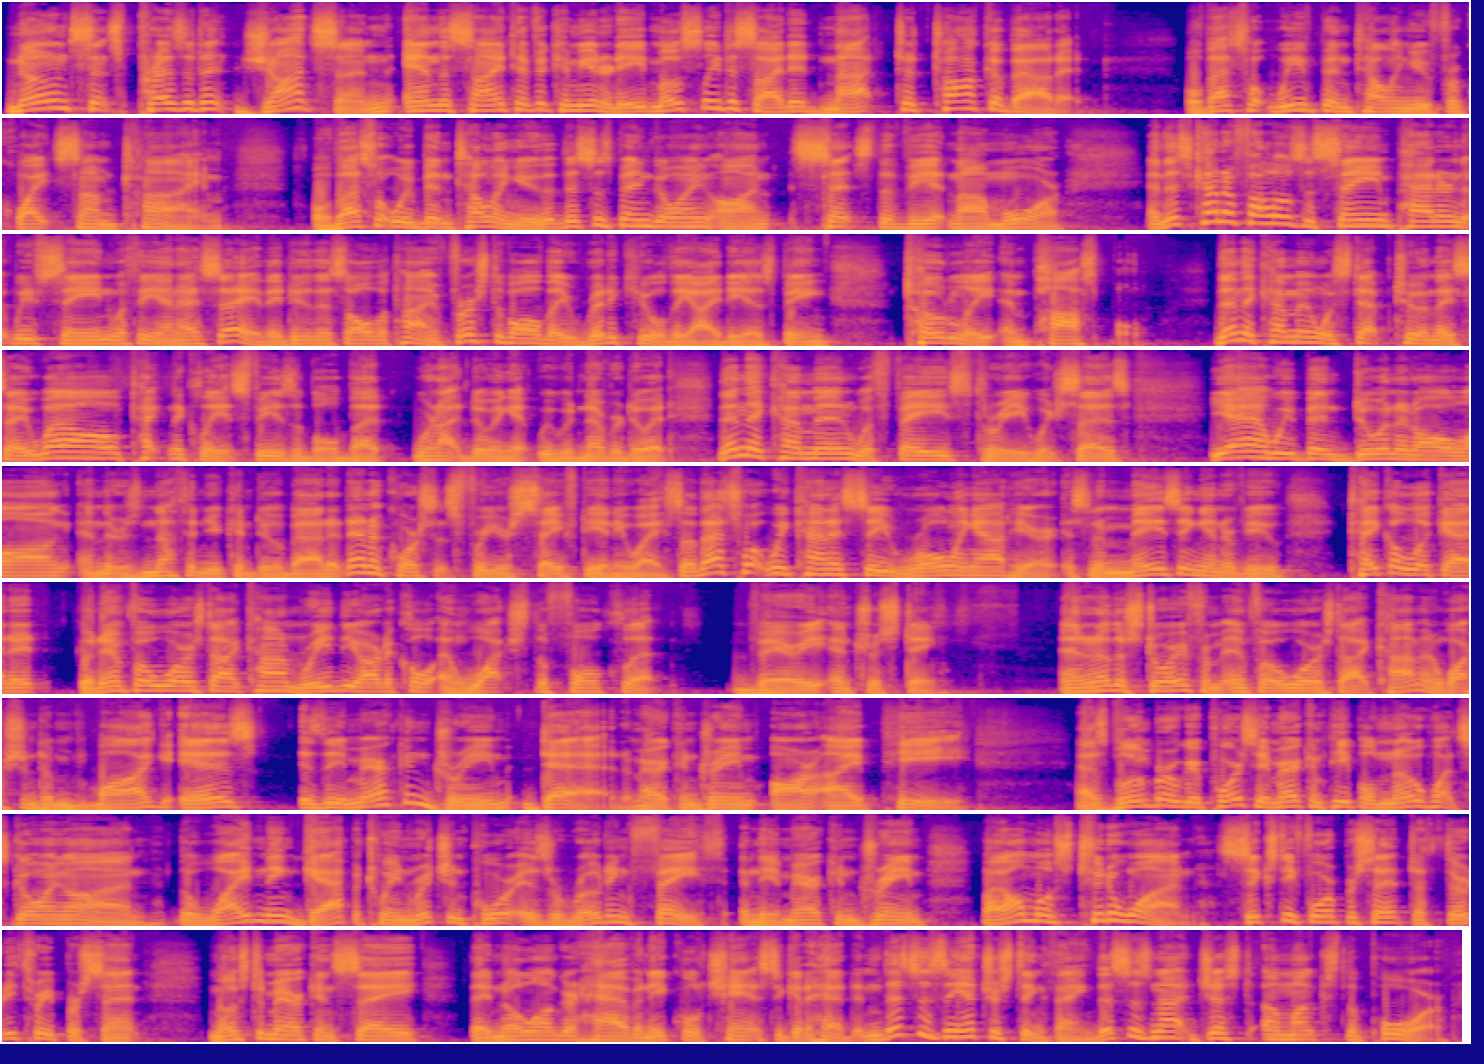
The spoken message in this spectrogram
known since President Johnson and the scientific community mostly decided not to talk about it. Well, that's what we've been telling you for quite some time. Well, that's what we've been telling you, that this has been going on since the Vietnam War. And this kind of follows the same pattern that we've seen with the NSA. They do this all the time. First of all, they ridicule the idea as being totally impossible. Then they come in with step two and they say, well, technically it's feasible, but we're not doing it. We would never do it. Then they come in with phase three, which says, yeah, we've been doing it all along and there's nothing you can do about it. And of course, it's for your safety anyway. So that's what we kind of see rolling out here. It's an amazing interview. Take a look at it. Go to Infowars.com, read the article, and watch the full clip. Very interesting. And another story from Infowars.com and Washington blog is Is the American Dream Dead? American Dream RIP. As Bloomberg reports, the American people know what's going on. The widening gap between rich and poor is eroding faith in the American dream by almost two to one, 64% to 33%. Most Americans say they no longer have an equal chance to get ahead. And this is the interesting thing. This is not just amongst the poor.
